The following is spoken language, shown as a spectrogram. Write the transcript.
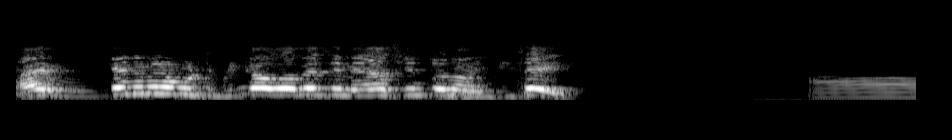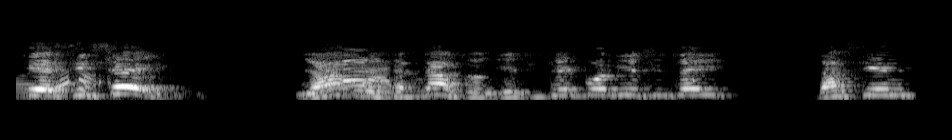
A ver, ¿qué número multiplicado dos veces me da 196? Oh, 16. Ya, por si acaso, 16 por 16 da 100.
